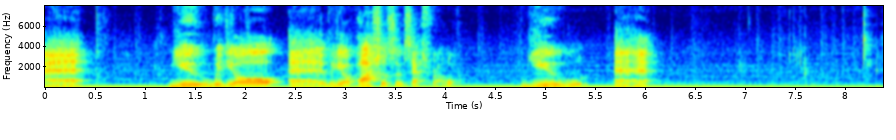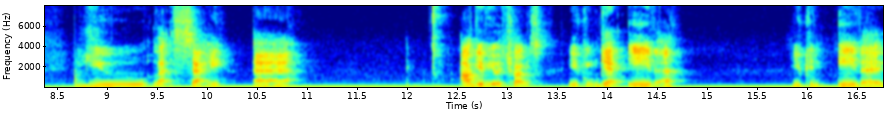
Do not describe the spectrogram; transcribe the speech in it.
uh, you with your uh, with your partial success roll, you uh, you let's say uh, I'll give you a choice. You can get either you can either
